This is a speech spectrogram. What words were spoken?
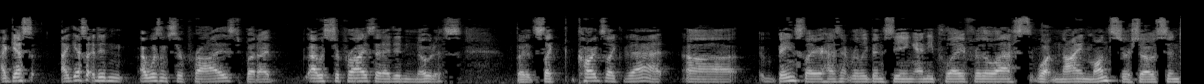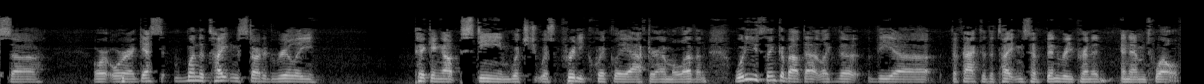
I guess, I guess I didn't, I wasn't surprised, but I I was surprised that I didn't notice. But it's like cards like that. Uh, Baneslayer hasn't really been seeing any play for the last what nine months or so since, uh, or or I guess when the Titans started really picking up steam, which was pretty quickly after M11. What do you think about that? Like the the uh, the fact that the Titans have been reprinted in M12.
